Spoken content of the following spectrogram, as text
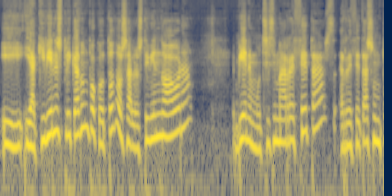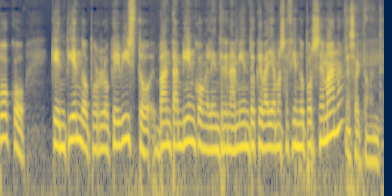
Y, y aquí viene explicado un poco todo, o sea, lo estoy viendo ahora, vienen muchísimas recetas, recetas un poco que entiendo por lo que he visto van también con el entrenamiento que vayamos haciendo por semana Exactamente.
